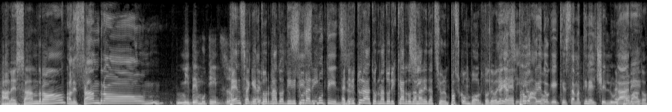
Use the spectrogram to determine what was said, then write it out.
Alessandro. Alessandro mi demutizzo. Pensa che è tornato addirittura, ri- è addirittura tornato Riccardo dalla sì. redazione, un po' sconvolto, devo dire Ragazzi, è provato. Io credo che, che stamattina il cellulare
